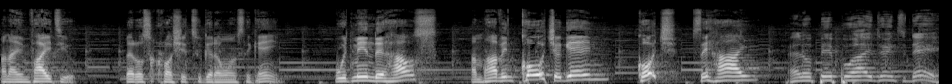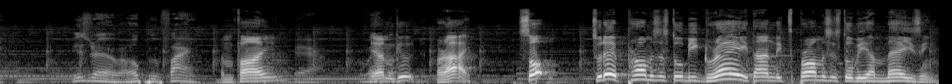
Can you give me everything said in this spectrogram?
and I invite you. Let us crush it together once again. With me in the house, I'm having Coach again. Coach, say hi. Hello, people. How you doing today? Israel, I hope you're fine. I'm fine. Yeah. Yeah, I'm good. All right. So, today promises to be great and it promises to be amazing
